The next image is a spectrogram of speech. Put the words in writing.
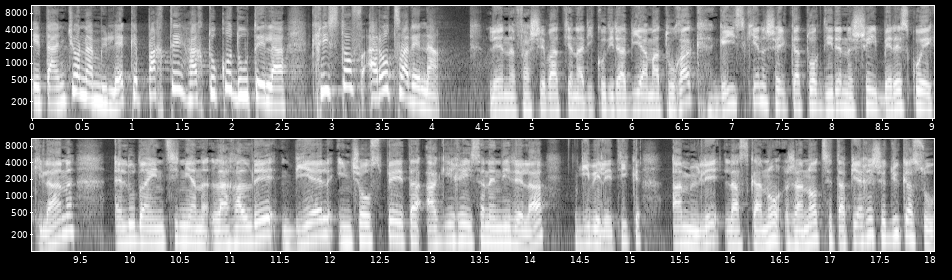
eta Antion Amulek parte hartuko dutela, Christoph Arotzarena. Lehen fase batean hariko dira bi amaturak, geizkien sailkatuak diren sei berezkoek ilan, heldu da intzinean lagalde, biel, intxauzpe eta agire izanen direla, gibeletik, amule, laskano, janotz eta pierres dukazu.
